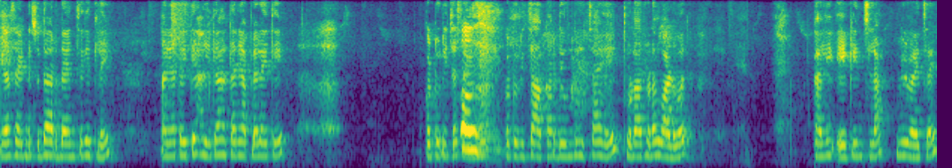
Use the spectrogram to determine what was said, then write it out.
या साईडने सुद्धा अर्धा इंच घेतले आणि आता इथे हलक्या हाताने आपल्याला इथे कटोरीच्या साईडने कटोरीचा आकार देऊन घ्यायचा आहे. थोडा थोडा वाढवत. खाली एक इंचला मिळवायचा आहे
